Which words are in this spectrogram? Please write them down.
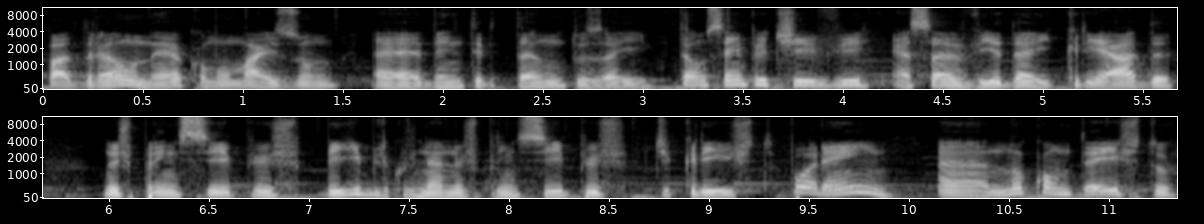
padrão, né? Como mais um é, dentre tantos aí. Então sempre tive essa vida aí criada nos princípios bíblicos, né? Nos princípios de Cristo. Porém, é, no contexto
